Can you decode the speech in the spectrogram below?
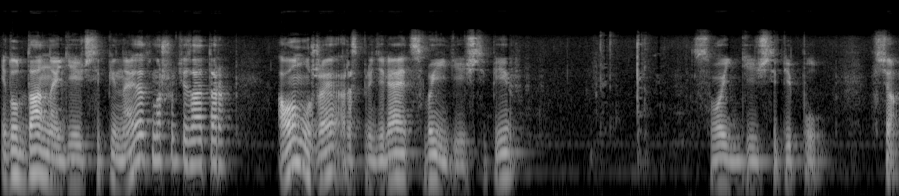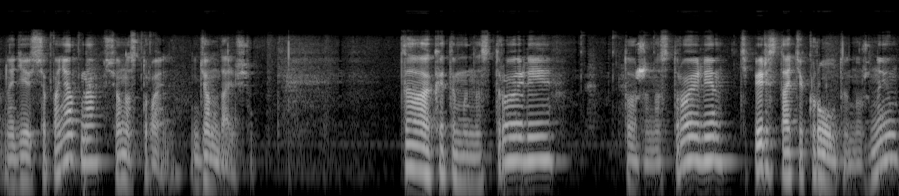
идут данные DHCP на этот маршрутизатор, а он уже распределяет свои DHCP, свой DHCP pool. Все, надеюсь, все понятно, все настроено. Идем дальше. Так, это мы настроили, тоже настроили. Теперь static роуты нужны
